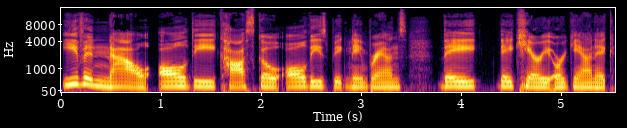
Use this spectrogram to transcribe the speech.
Even now, all the Costco, all these big name brands, they they carry organic.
